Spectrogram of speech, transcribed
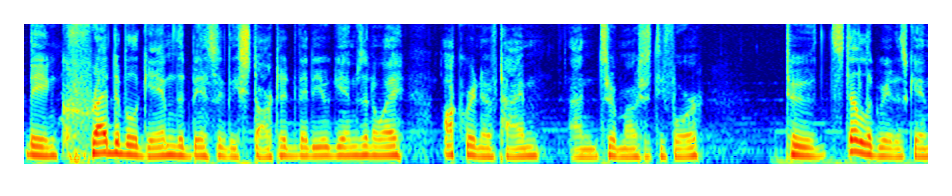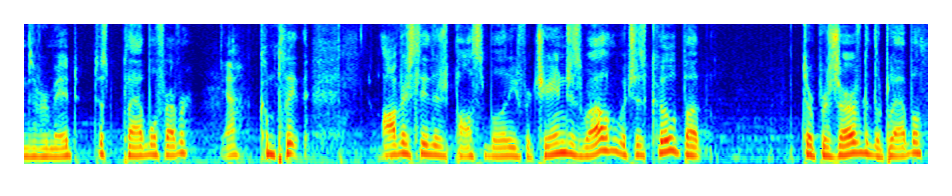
the incredible game that basically started video games in a way, Ocarina of Time and Super Mario 64, two still the greatest games ever made, just playable forever. Yeah. Complete. Obviously, there's possibility for change as well, which is cool, but they're preserved they're playable.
